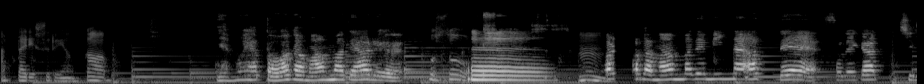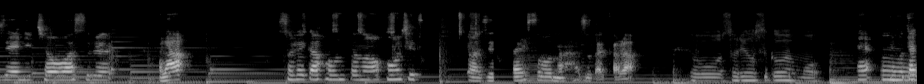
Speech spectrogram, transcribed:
あったりするやんか。でもやっぱ我がまんまである。そうそう、うん。うん、我がまんまでみんなあってそれが自然に調和するからそれが本当の本質は絶対そうなはずだから、そうそれをすごい思ね、でうん。もだ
